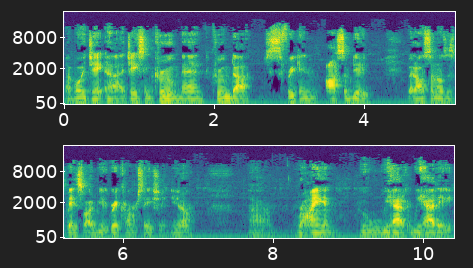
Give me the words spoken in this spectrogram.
my boy J, uh, Jason Kroom, man, Kroom dog, just freaking awesome dude, but also knows his baseball. It'd be a great conversation, you know. Um, Ryan, who we had we had a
